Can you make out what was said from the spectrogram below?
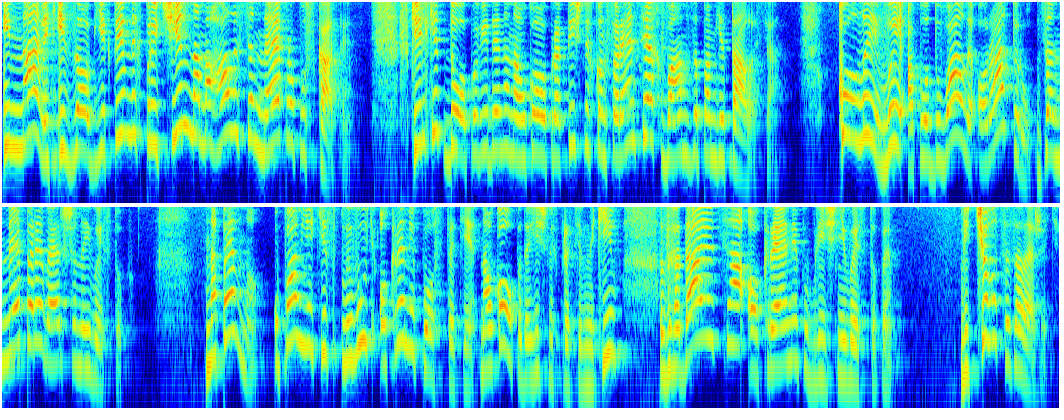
і навіть із-за об'єктивних причин намагалися не пропускати. Скільки доповідей на науково-практичних конференціях вам запам'яталося? Коли ви аплодували оратору за неперевершений виступ? Напевно, у пам'яті спливуть окремі постаті науково-педагогічних працівників, згадаються окремі публічні виступи. Від чого це залежить?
